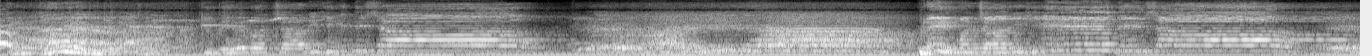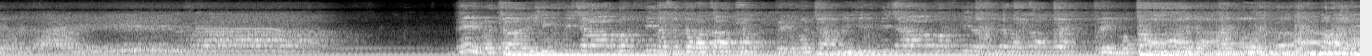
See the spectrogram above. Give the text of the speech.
आणि त्यामुळे लिहिलेलं आहे की देवचारी ही जाता प्रेम चारही दिशा भक्ती रस जाता प्रेम पाया आनंद पाया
